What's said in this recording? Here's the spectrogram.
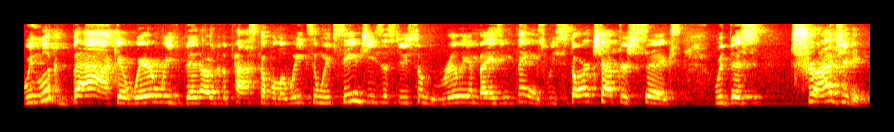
we look back at where we've been over the past couple of weeks and we've seen Jesus do some really amazing things. We start chapter 6 with this tragedy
